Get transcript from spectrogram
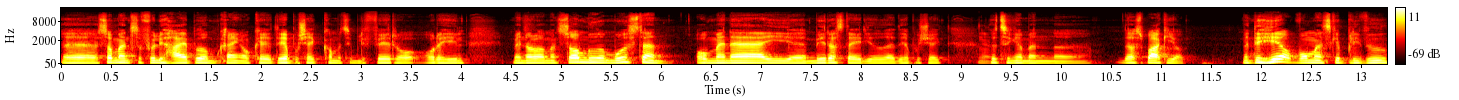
øh, så er man selvfølgelig hypet omkring, okay, det her projekt kommer til at blive fedt over, over det hele. Men når man så møder modstand, og man er i uh, midterstadiet af det her projekt, ja. så tænker man, uh, lad os bare give op. Men det er her, hvor man skal blive ved,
